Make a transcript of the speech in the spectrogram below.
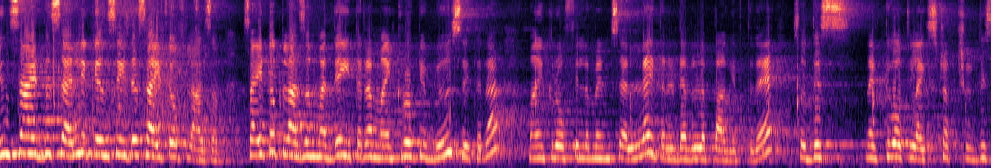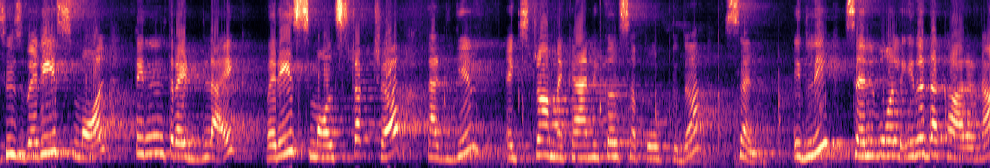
inside the cell you can see the cytoplasm cytoplasm ಮಧ್ಯೆ ಈ ಥರ microtubules ಈ ಥರ ಮೈಕ್ರೋಫಿಲಮೆಂಟ್ಸ್ ಎಲ್ಲ ಈ ಥರ ಡೆವಲಪ್ ಆಗಿರ್ತದೆ. So this network like structure this is very small thin thread like very small structure that give extra mechanical support to the cell ಇಲ್ಲಿ ಸೆಲ್ ವಾಲ್ ಇರದ ಕಾರಣ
